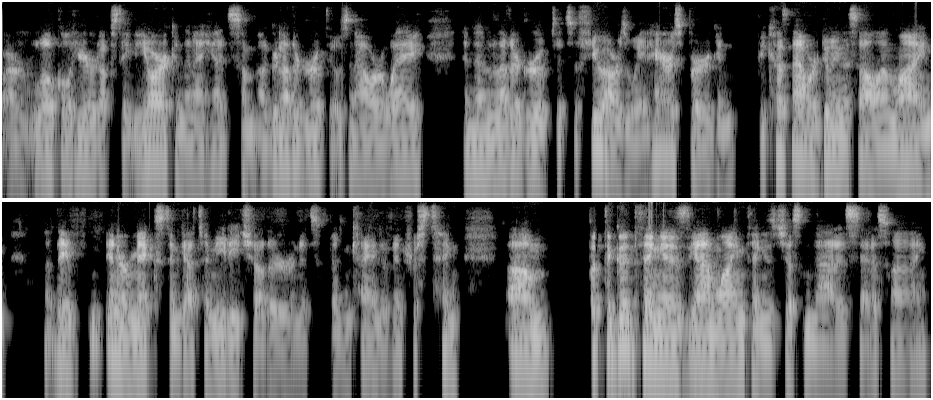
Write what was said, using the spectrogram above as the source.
are local here at upstate New York, and then I had some another group that was an hour away, and then another group that's a few hours away in Harrisburg. And because now we're doing this all online, they've intermixed and got to meet each other, and it's been kind of interesting. Um, but the good thing is the online thing is just not as satisfying.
